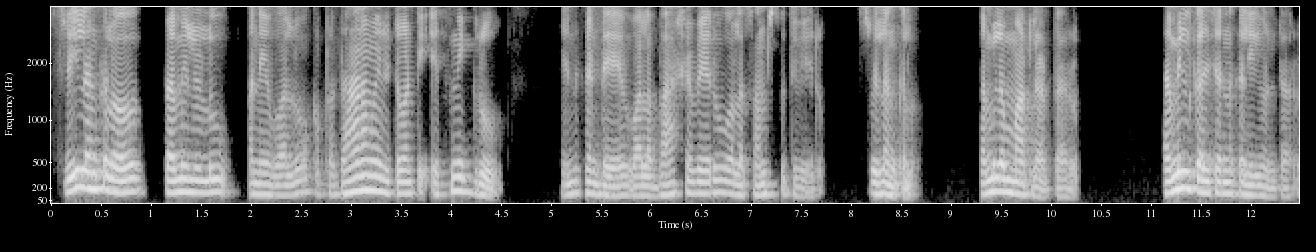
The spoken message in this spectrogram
శ్రీలంకలో తమిళులు అనేవాళ్ళు ఒక ప్రధానమైనటువంటి ఎథ్నిక్ గ్రూప్. ఎందుకంటే వాళ్ళ భాష వేరు, వాళ్ళ సంస్కృతి వేరు. శ్రీలంకలో. తమిళం మాట్లాడతారు. తమిళ్ కల్చర్ను కలిగి ఉంటారు.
